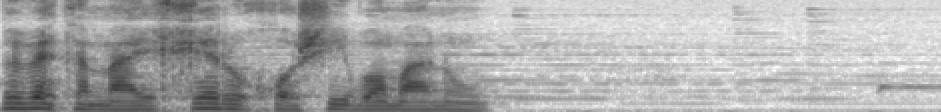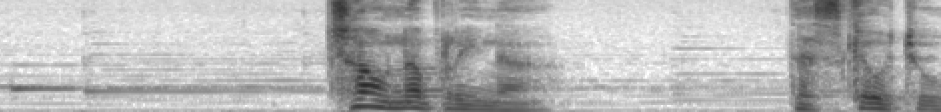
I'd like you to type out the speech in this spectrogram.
ببێتە مای خێر و خۆشی بۆمان و چاو نەبڕینە دەستکەوت و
